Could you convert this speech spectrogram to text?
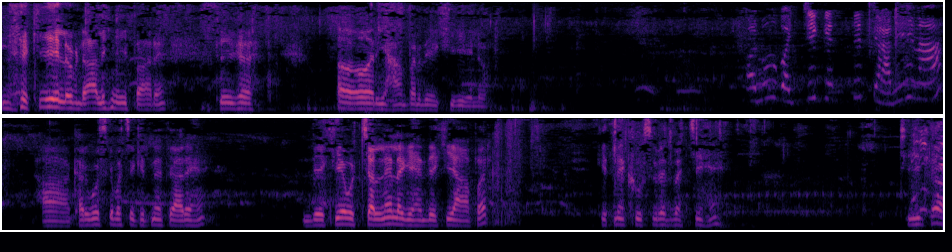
देखिए ये लोग डाल ही नहीं पा रहे ठीक है। और यहाँ पर देखिए ये लोग। हैं हाँ खरगोश के बच्चे कितने प्यारे हैं। देखिए वो चलने लगे हैं। देखिए यहाँ पर। कितने खूबसूरत बच्चे हैं। ठीक है।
